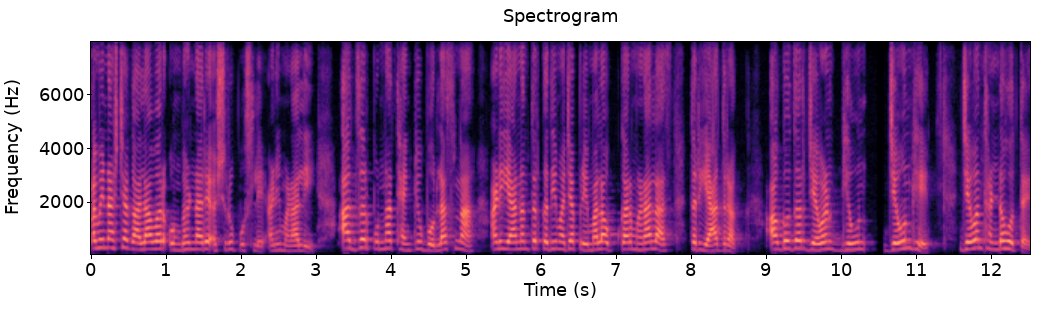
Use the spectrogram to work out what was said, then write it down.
अविनाशच्या गालावर ओंघळणारे अश्रू पुसले आणि म्हणाली आज जर पुन्हा थँक्यू बोललास ना आणि यानंतर कधी माझ्या प्रेमाला उपकार म्हणालास तर याद राख. अगोदर जेवण घेऊन जेवून घे. जेवण थंड होतंय.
